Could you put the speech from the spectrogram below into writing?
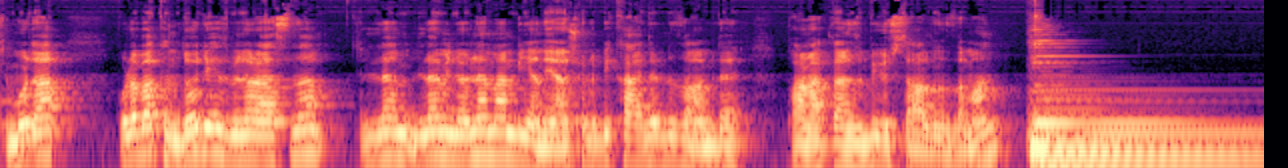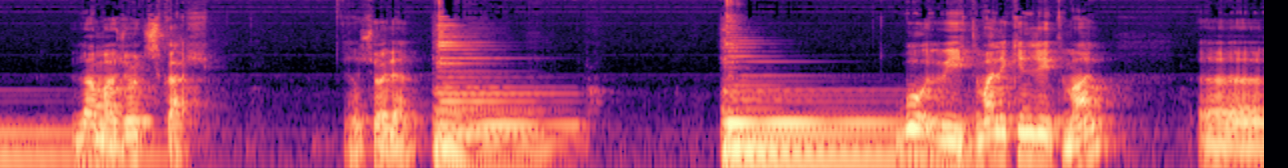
Şimdi burada burada bakın do diyez minör aslında la, la minörün hemen bir yanı. Yani şöyle bir kaydırdığınız zaman bir de parmaklarınızı bir üst aldığınız zaman la majör çıkar. Yani şöyle. Bu bir ihtimal. ikinci ihtimal ee,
